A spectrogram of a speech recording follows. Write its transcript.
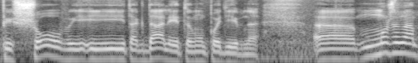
пішов і, і так далі, і тому подібне. Е, може, нам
